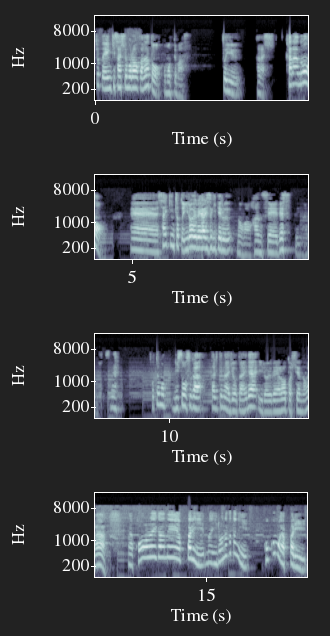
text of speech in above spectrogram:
ちょっと延期させてもらおうかなと思ってます。という話。からの、えー最近ちょっといろいろやりすぎてるのが反省ですという話ですね。とてもリソースが足りてない状態でいろいろやろうとしてるのが、まあ、これがね、やっぱり、まあ、いろんな方に、ここもやっぱり、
